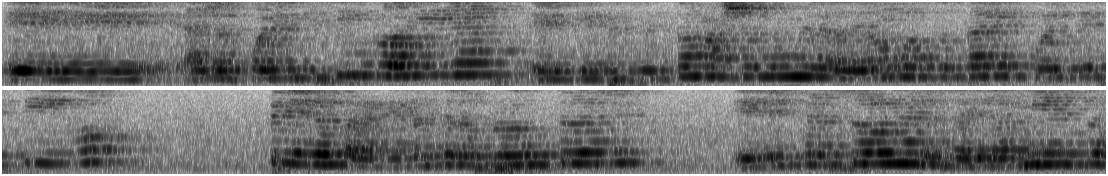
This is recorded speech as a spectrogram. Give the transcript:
eh, a los 45 días el que presentó mayor número de hongos totales fue el testigo, pero para que noten los productores, en esta zona los aislamientos,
